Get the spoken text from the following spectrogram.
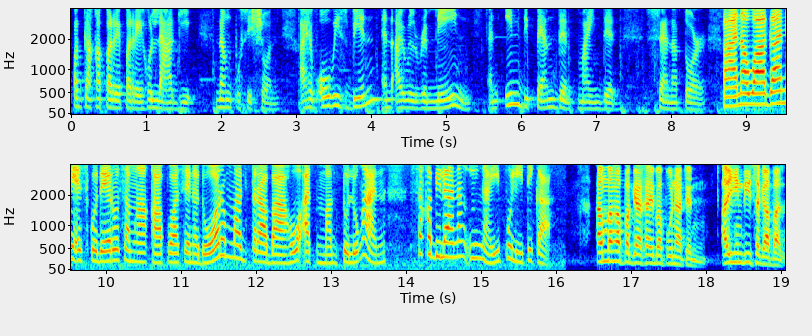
pagkakapare-pareho lagi ng posisyon. I have always been and I will remain an independent-minded senator. Panawagan ni Escudero sa mga kapwa-senador magtrabaho at magtulungan sa kabila ng ingay politika. Ang mga pagkakaiba po natin ay hindi sagabal.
